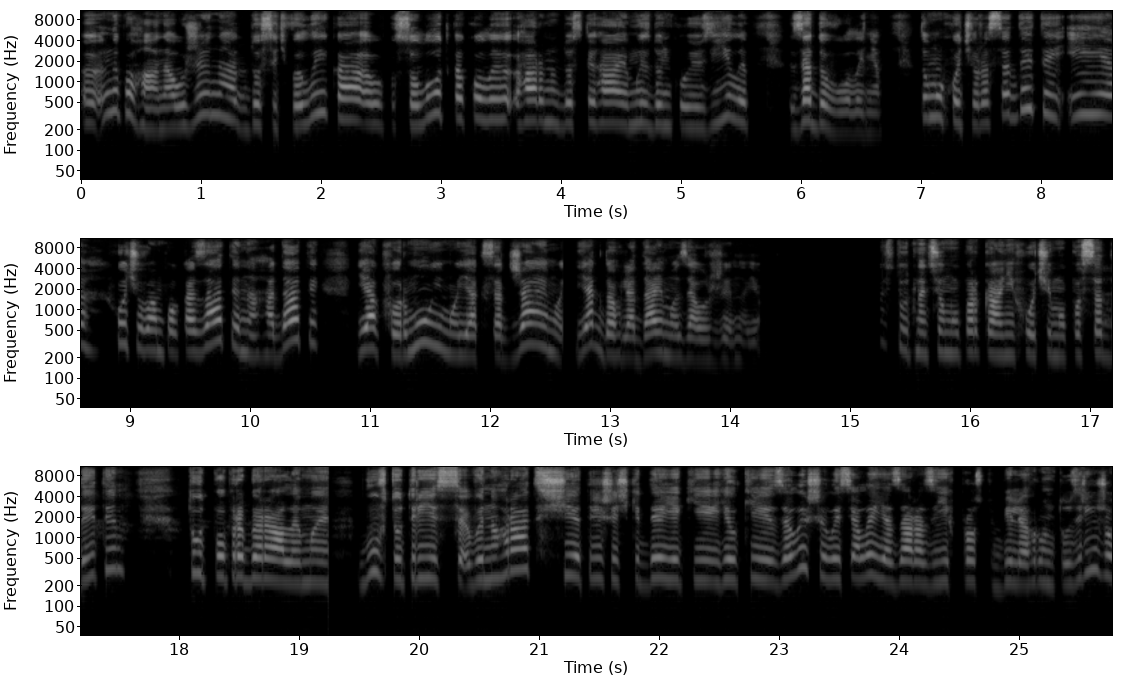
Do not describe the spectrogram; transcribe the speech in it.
Е, Непогана ожина, досить велика, е, солодка, коли гарно достигає. Ми з донькою з'їли задоволення. Тому хочу розсадити і хочу вам показати, нагадати, як формуємо, як саджаємо, як доглядаємо за ожиною. Ось тут на цьому паркані хочемо посадити. Тут поприбирали ми, був тут ріс виноград, ще трішечки деякі гілки залишились, але я зараз їх просто біля ґрунту зріжу.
